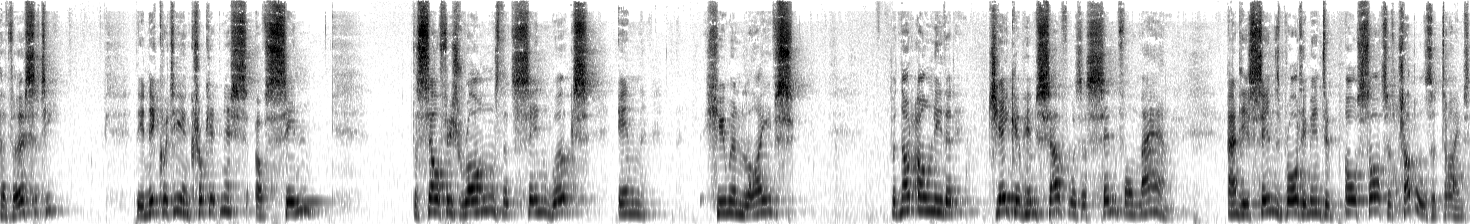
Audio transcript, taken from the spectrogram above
perversity, the iniquity and crookedness of sin, the selfish wrongs that sin works in human lives. But not only that Jacob himself was a sinful man and his sins brought him into all sorts of troubles at times,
